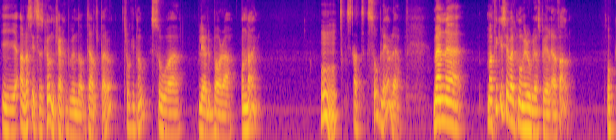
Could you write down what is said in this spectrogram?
i allra sista sekund, kanske på grund av Delta då, tråkigt nog, så eh, blev det bara online. Mm. Så att så blev det. Men eh, man fick ju se väldigt många roliga spel i alla fall. Och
